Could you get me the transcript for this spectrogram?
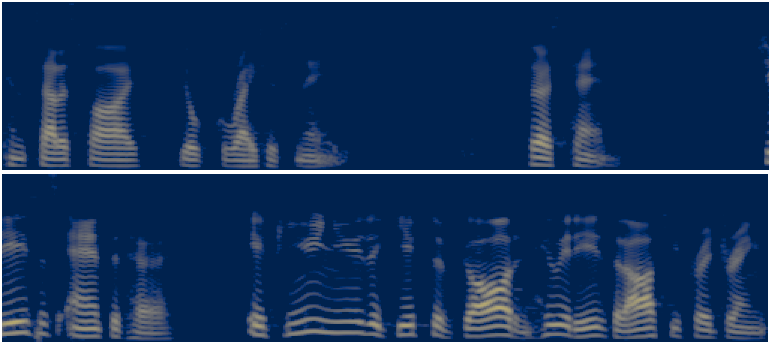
can satisfy your greatest need. Verse 10 Jesus answered her, If you knew the gift of God and who it is that asks you for a drink,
